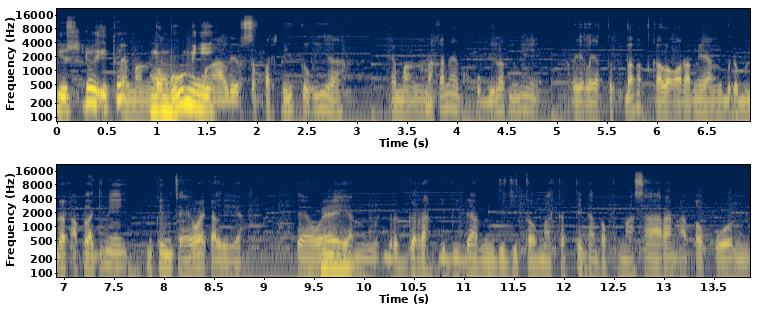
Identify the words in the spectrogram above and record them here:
justru itu Emang membumi. mengalir seperti itu iya. Emang nah kan yang aku bilang ini related banget kalau orang yang benar-benar apalagi nih mungkin cewek kali ya. Cewek Hmm. yang bergerak di bidang digital marketing atau pemasaran ataupun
